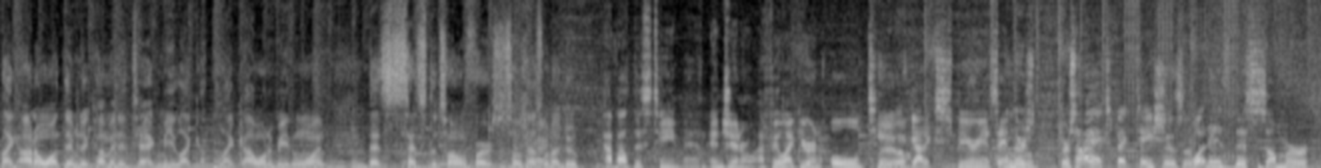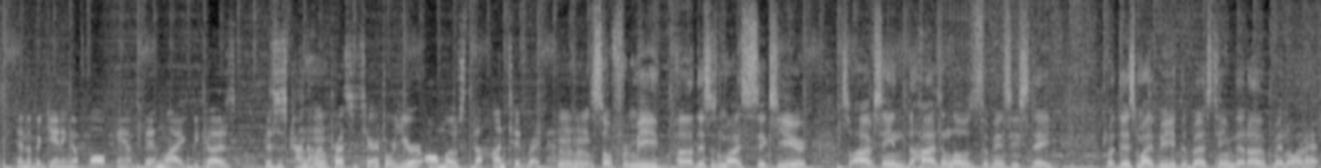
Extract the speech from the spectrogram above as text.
Like I don't want them to come and attack me. Like like I want to be the one that sets the tone first. So that's what I do. How about this team, man? In general, I feel like you're an old team. Yeah. You've got experience, and uh-huh. there's there's high expectations. Yes, what has this summer in the beginning of fall camp been like? Because this is kind of unprecedented territory. You're almost the hunted right now. Mhm. So for me, uh, this is my sixth year. So I've seen the highs and lows of NC State, but this might be the best team that I've been on at,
